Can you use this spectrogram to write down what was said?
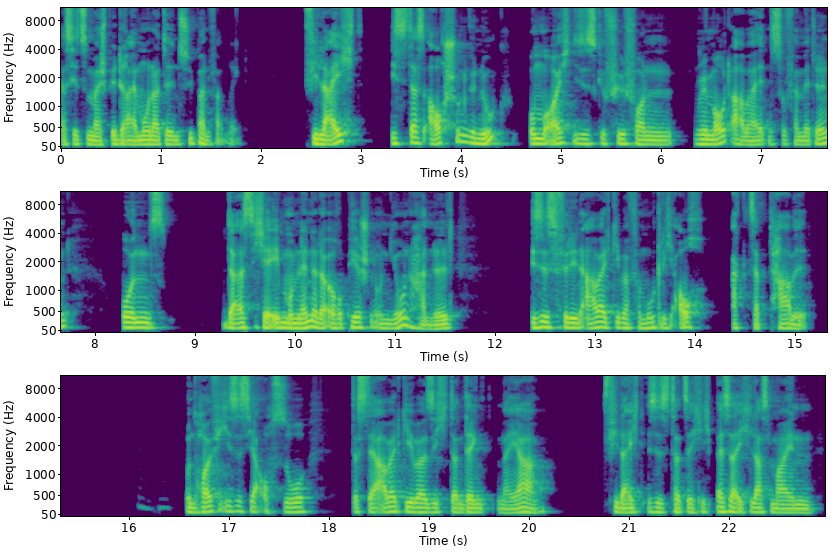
dass ihr zum Beispiel drei Monate in Zypern verbringt. Vielleicht ist das auch schon genug, um euch dieses Gefühl von Remote-Arbeiten zu vermitteln. Und da es sich ja eben um Länder der Europäischen Union handelt, ist es für den Arbeitgeber vermutlich auch akzeptabel. Mhm. Und häufig ist es ja auch so, dass der Arbeitgeber sich dann denkt, na ja, vielleicht ist es tatsächlich besser, ich lasse meinen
